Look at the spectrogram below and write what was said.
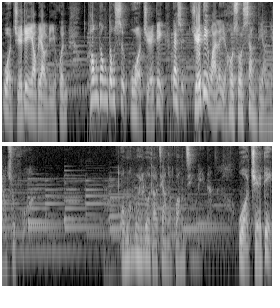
我决定要不要离婚，通通都是我决定。但是决定完了以后，说上帝啊，你要祝福我，我们会不会落到这样的光景里呢？我决定，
